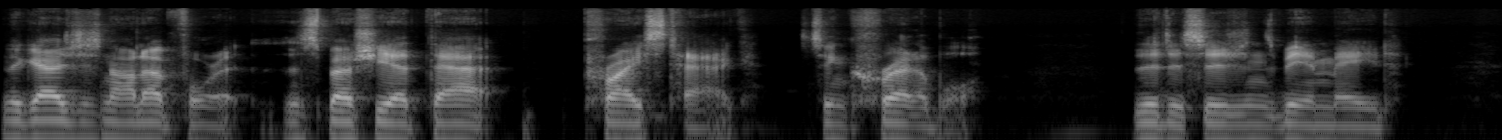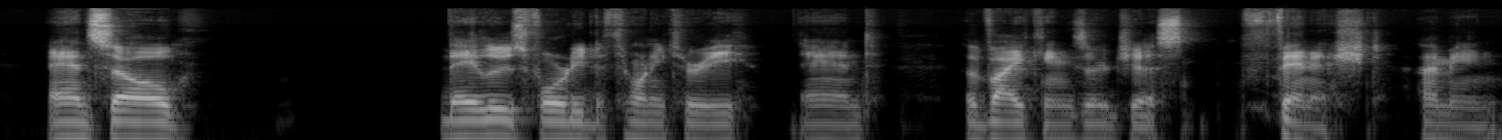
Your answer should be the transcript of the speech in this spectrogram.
the guy's just not up for it, especially at that price tag. It's incredible the decisions being made. And so they lose 40 to 23 and the Vikings are just finished. I mean,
